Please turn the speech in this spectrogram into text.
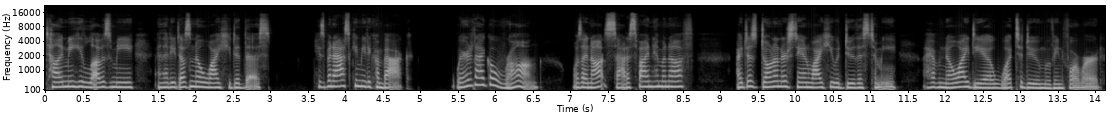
telling me he loves me and that he doesn't know why he did this. He's been asking me to come back. Where did I go wrong? Was I not satisfying him enough? I just don't understand why he would do this to me. I have no idea what to do moving forward.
